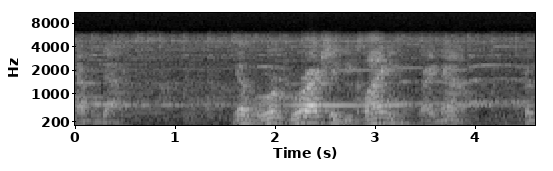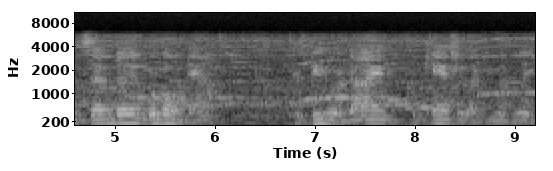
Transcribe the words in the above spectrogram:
have to die. Yeah, we're, we're actually declining right now. From 7 billion, we're going down because people are dying from cancer like you wouldn't believe.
